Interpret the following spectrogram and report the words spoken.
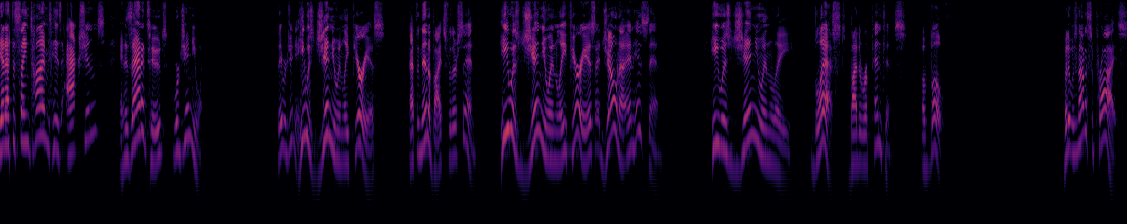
Yet at the same time, his actions and his attitudes were genuine. They were genuine. He was genuinely furious at the Ninevites for their sin. He was genuinely furious at Jonah and his sin. He was genuinely blessed by the repentance of both. But it was not a surprise.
